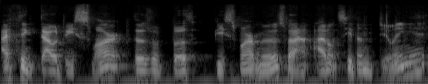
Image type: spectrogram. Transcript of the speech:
i think that would be smart. Those would both be smart moves but i, I don't see them doing it.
